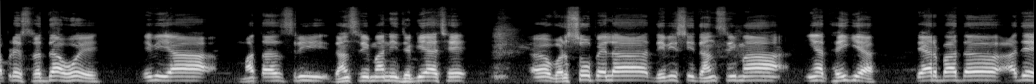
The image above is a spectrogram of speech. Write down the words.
આપણે શ્રદ્ધા હોય એવી આ માતાશ્રી ધાનશ્રીમાની જગ્યા છે. વર્ષો પહેલાં દેવીશ્રી ધાનશ્રીમાં અહીંયા થઈ ગયા. ત્યારબાદ આજે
